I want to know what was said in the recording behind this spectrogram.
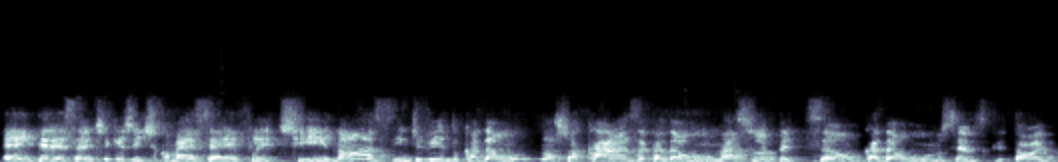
é interessante que a gente comece a refletir, nós, indivíduo, cada um na sua casa, cada um na sua petição, cada um no seu escritório,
